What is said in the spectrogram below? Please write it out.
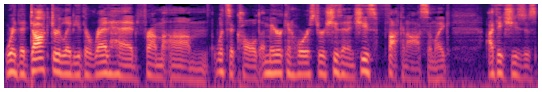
where the doctor lady the redhead from um what's it called? American horror story she's in it. She's fucking awesome. Like i think she's just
